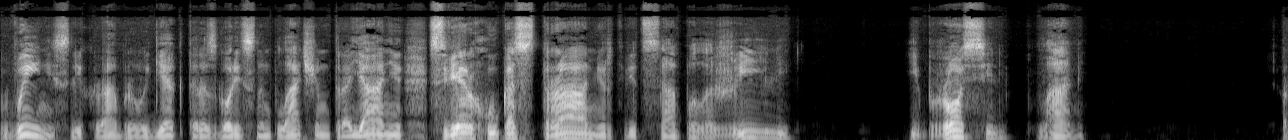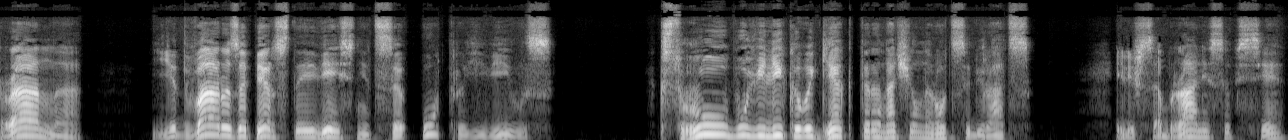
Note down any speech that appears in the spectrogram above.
Вынесли храброго Гектора с горестным плачем трояне, Сверху костра мертвеца положили и бросили пламя. Рано, едва разоперстая вестница, утро явилось. К срубу великого Гектора начал народ собираться, и лишь собрались все,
